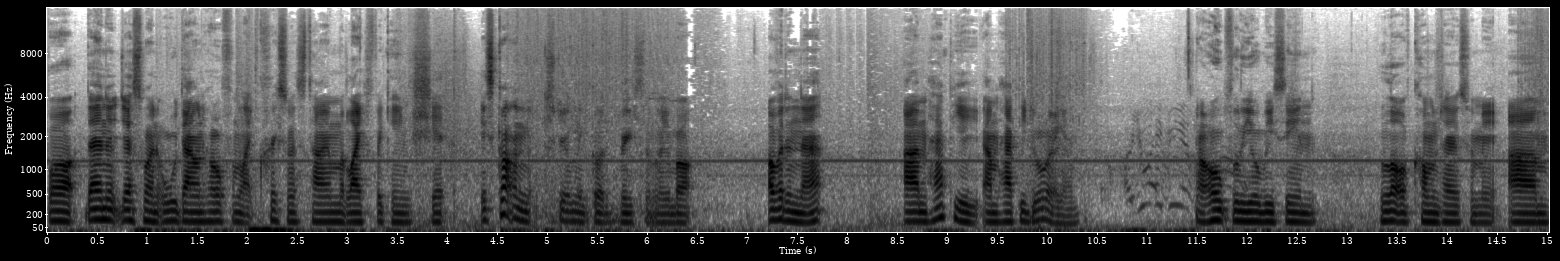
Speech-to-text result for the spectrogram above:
But then it just went all downhill from like Christmas time. My life became shit. It's gotten extremely good recently, but other than that, I'm happy. I'm happy Joy again. Hopefully you'll be seeing a lot of commentaries from me. Um.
